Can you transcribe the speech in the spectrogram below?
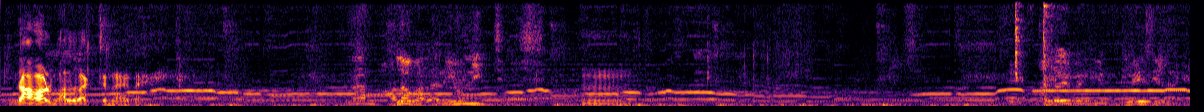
কিন্তু আমার ভালো লাগছে না এটা। না, ভালো ইউনিক জিনিস। হুম। আলোয় বেশি গ্লেজি লাগে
